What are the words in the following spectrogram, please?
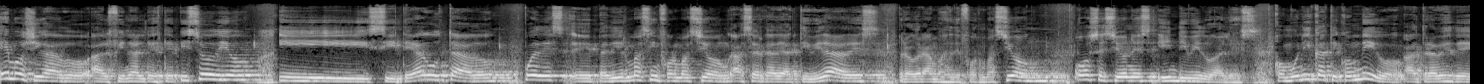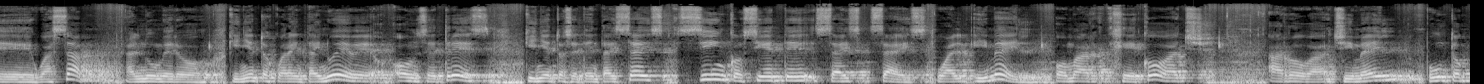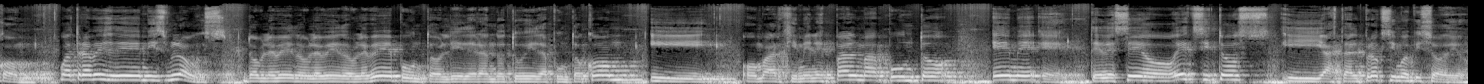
Hemos llegado al final de este episodio y si te ha gustado puedes eh, pedir más información acerca de actividades, programas de formación o sesiones individuales. Comunícate conmigo a través de WhatsApp al número 549 113 576 5766 o al email omargcoach.gmail.com o a través de mis blogs www.liderandotuvida.com y omarjiménezpalma.me. Te deseo éxitos y hasta el próximo episodio.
